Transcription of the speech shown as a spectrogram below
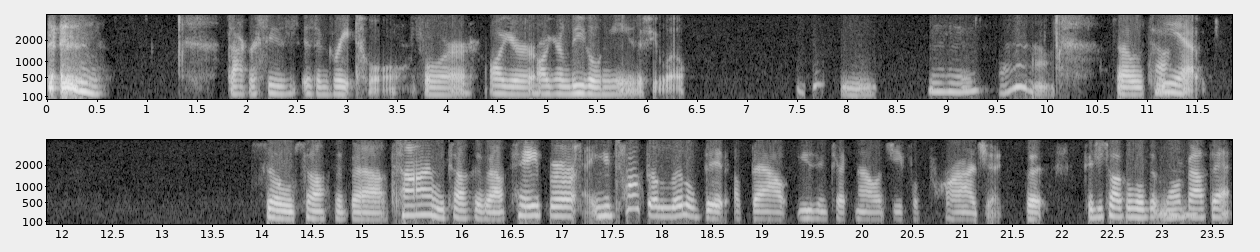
Docracy is, is a great tool for all your all your legal needs, if you will. Mm-hmm. mm-hmm. Wow. So talk. Yeah. So we talked about time. We talked about paper. You talked a little bit about using technology for projects, but could you talk a little bit more mm-hmm. about that?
